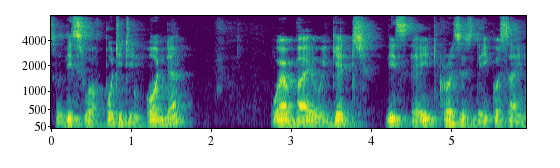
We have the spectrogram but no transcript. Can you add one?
So this we have put it in order, whereby we get this 8 crosses the equal sign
